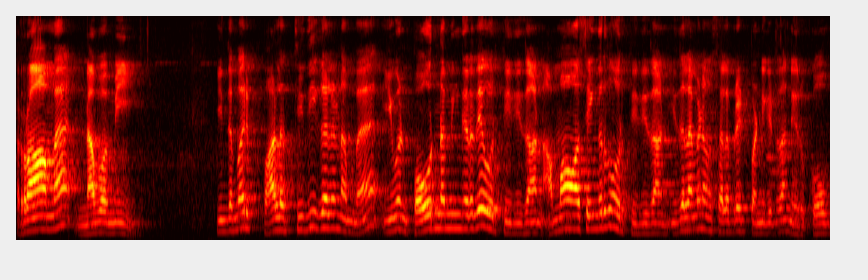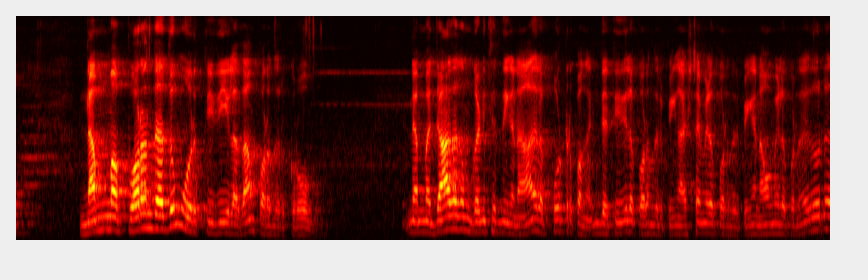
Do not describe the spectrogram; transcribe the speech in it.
ராம நவமி. இந்த மாதிரி பல திதிகளை நம்ம ஈவன் பௌர்ணமிங்கிறதே ஒரு திதி தான் அமாவாசைங்கிறதும் ஒரு திதி தான் இதெல்லாமே நம்ம செலிப்ரேட் பண்ணிக்கிட்டு தான் இருக்கோம். நம்ம பிறந்ததும் ஒரு திதியில் தான் பிறந்திருக்கிறோம். நம்ம ஜாதகம் கணிச்சிருந்தீங்கன்னா அதில் போட்டிருப்பாங்க. இந்த திதியில் பிறந்திருப்பீங்க அஷ்டமியில் பிறந்திருப்பீங்க நவமியில் பிறந்த இது ஒரு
